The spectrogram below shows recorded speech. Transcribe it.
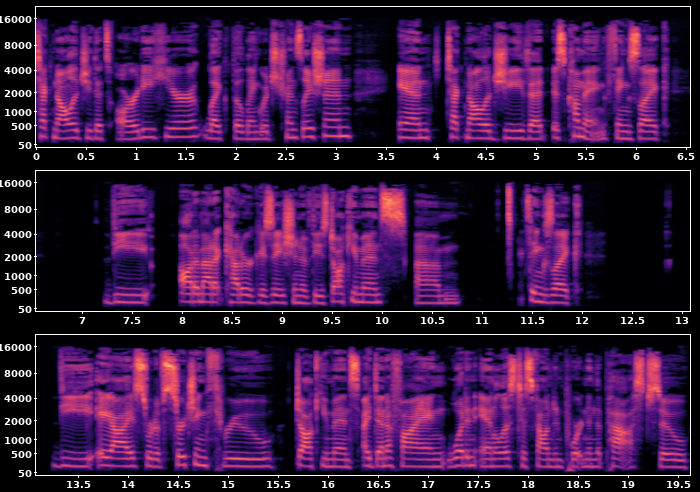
technology that's already here, like the language translation, and technology that is coming. Things like the automatic categorization of these documents, um, things like the AI sort of searching through documents, identifying what an analyst has found important in the past. So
